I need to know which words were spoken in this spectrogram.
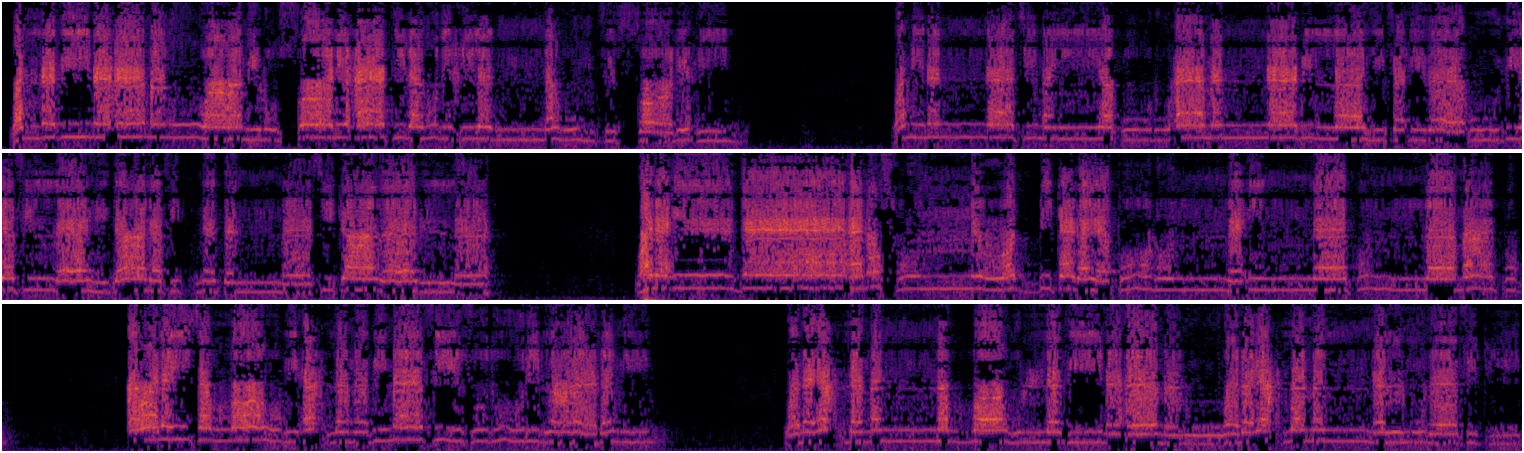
وَالَّذِينَ آمَنُوا وَعَمِلُوا الصَّالِحَاتِ لَنُدْخِلَنَّهُمْ فِي الصَّالِحِينَ. وَمِنَ النَّاسِ مَن يَقُولُ آمَنَّا بِاللَّهِ فَإِذَا أُوذِيَ فِي اللَّهِ جَعَلَ فِتْنَةَ النَّاسِ كَعَذَابِ اللَّهِ ۚ. وَلَئِن جَاءَ نَصْرٌ مِّن رَّبِّكَ لَيَقُولُنَّ إِنَّا كُنَّا مَعَكُمْ ۚ أَوَلَيْسَ اللَّهُ فِي صُدُورِ الْعَالَمِينَ وَلَيَعْلَمَنَّ اللَّهُ الَّذِينَ آمَنُوا وَلَيَعْلَمَنَّ الْمُنَافِقِينَ.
